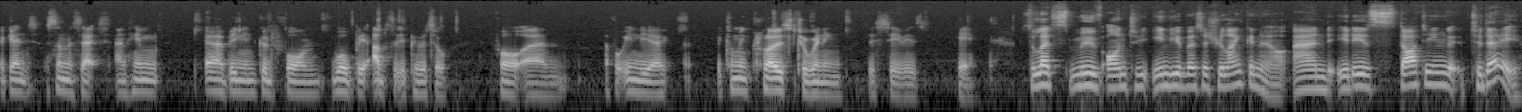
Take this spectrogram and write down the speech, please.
against Somerset, and him uh, being in good form will be absolutely pivotal for um, for India coming close to winning this series here. So let's move on to India versus Sri Lanka now, and it is starting today.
